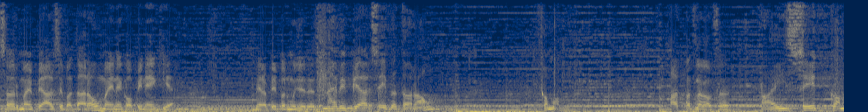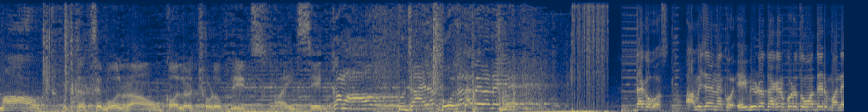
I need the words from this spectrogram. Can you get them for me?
सर मैं प्यार से बता रहा हूँ मैंने कॉपी नहीं किया। मेरा पेपर मुझे दे दो। मैं भी प्यार से ही बता रहा हूँ। हाथ मत लगाओ सर आई से कम आउट इज्जत से बोल रहा हूँ कॉलर छोड़ो प्लीज आई से कम आओ तू जायला बोला ना मेरा नहीं है দেখো বস আমি জানি না কো, এই ভিডিওটা দেখার পরে তোমাদের মানে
